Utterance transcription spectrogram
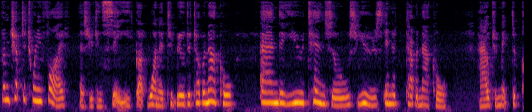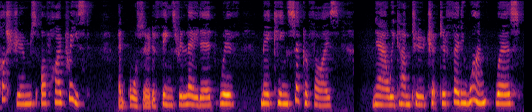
From chapter 25, as you can see, God wanted to build the tabernacle and the utensils used in the tabernacle, how to make the costumes of high priest, and also the things related with making sacrifice. Now we come to chapter 31, verse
